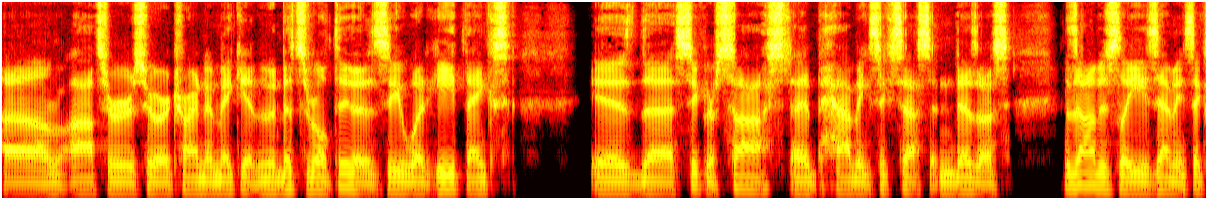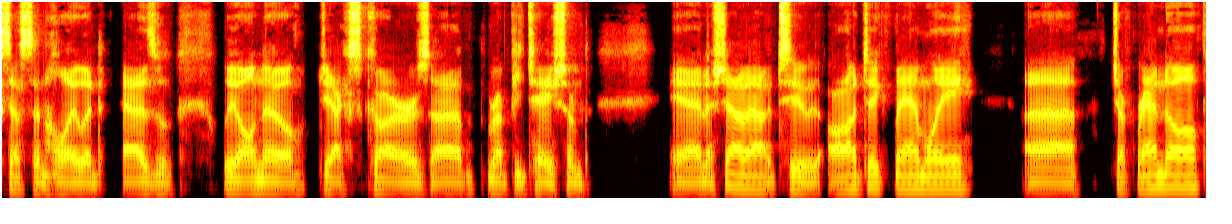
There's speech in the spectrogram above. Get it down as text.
um, officers who are trying to make it in the business world too, and see what he thinks is the secret sauce to having success in business. Because obviously he's having success in Hollywood, as we all know, Jack Carr's uh, reputation. And a shout out to the Ontic family, uh, Chuck Randolph,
